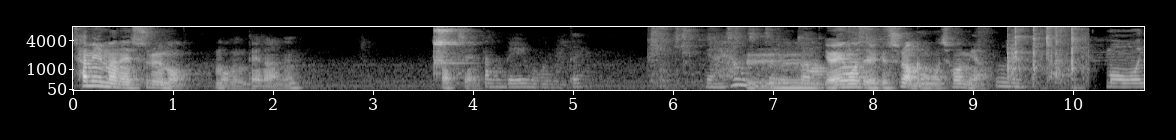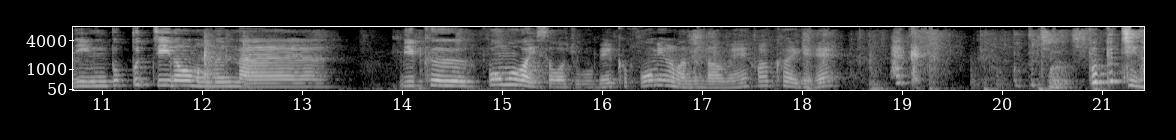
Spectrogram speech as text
3일 만에 술을 먹, 먹는데 나는 맞지? 나는 매일 먹었는데. 야, 향 진짜 음, 좋다. 여행 와서 이렇게 술 안 먹은 건 처음이야 응. 모닝 뿌뿌찌노 먹는 날. 밀크 포머가 있어가지고 밀크 포밍을 만든 다음에 헐크에게 헐크 푸푸치노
